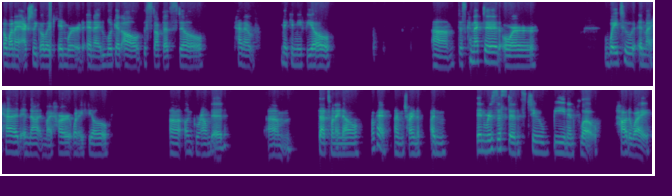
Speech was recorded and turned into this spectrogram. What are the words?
but when I actually go like inward and I look at all the stuff that's still kind of making me feel um, disconnected or way too in my head and not in my heart when I feel uh, ungrounded. Um, that's when I know, okay, I'm trying to, I'm in resistance to being in flow. How do I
